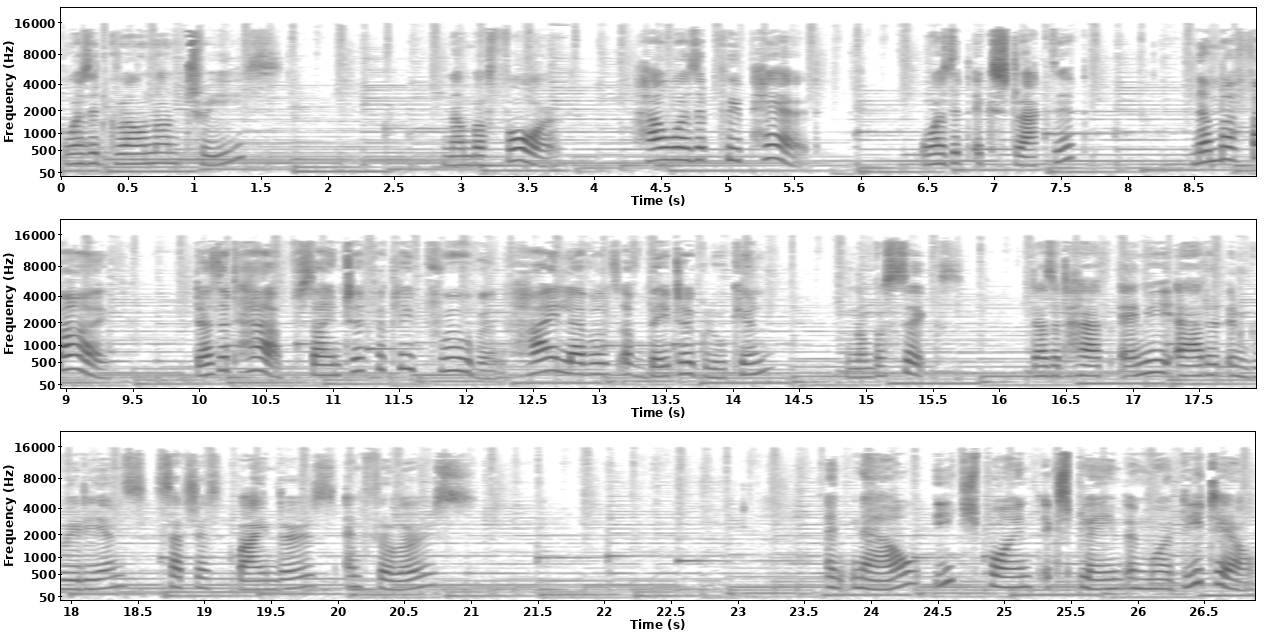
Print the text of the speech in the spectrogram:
Was it grown on trees? Number 4. How was it prepared? Was it extracted? Number 5. Does it have scientifically proven high levels of beta glucan? Number 6. Does it have any added ingredients such as binders and fillers? And now each point explained in more detail.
